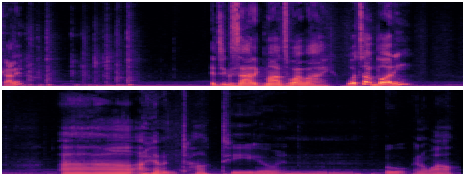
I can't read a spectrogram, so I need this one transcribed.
Got it? It's Exotic Mods YY. What's up, buddy? Uh, I haven't talked to you in ooh in a while.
